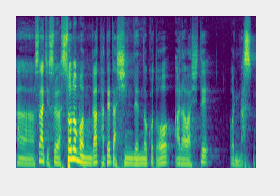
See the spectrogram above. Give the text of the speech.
あすなわちそれはソロモンが建てた神殿のことを表しております。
